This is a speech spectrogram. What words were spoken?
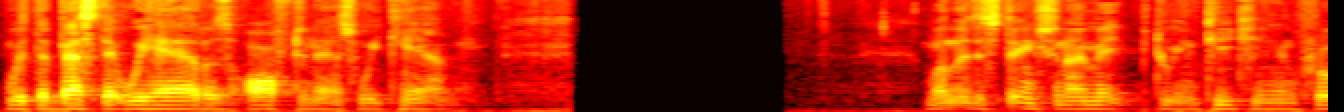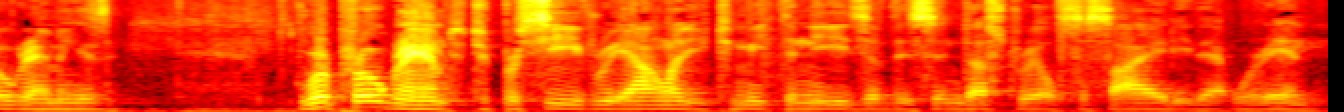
with the best that we have as often as we can. One of the distinction I make between teaching and programming is we're programmed to perceive reality to meet the needs of this industrial society that we're in.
